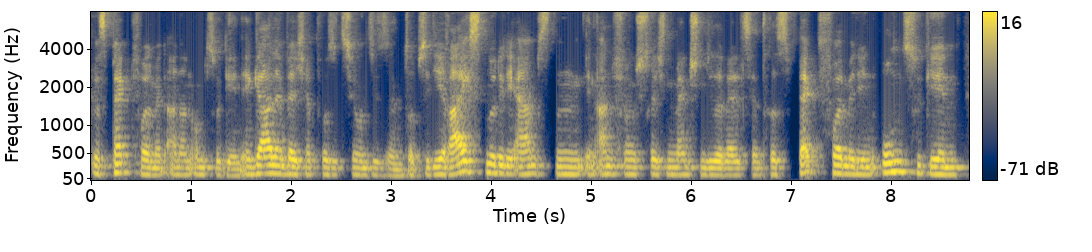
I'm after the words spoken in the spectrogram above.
Respektvoll mit anderen umzugehen, egal in welcher Position sie sind. Ob sie die reichsten oder die ärmsten, in Anführungsstrichen, Menschen dieser Welt sind. Respektvoll mit ihnen umzugehen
